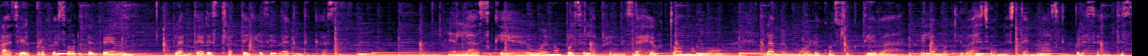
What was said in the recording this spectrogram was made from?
Así el profesor debe plantear estrategias didácticas en las que, bueno, pues el aprendizaje autónomo, la memoria constructiva y la motivación estén más que presentes.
